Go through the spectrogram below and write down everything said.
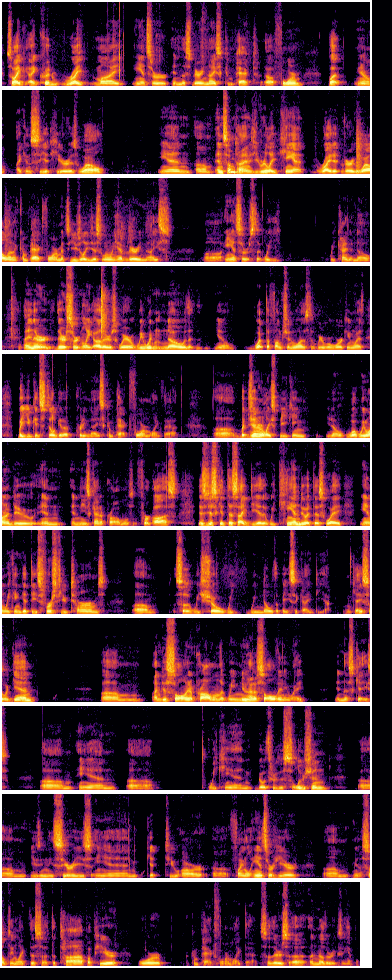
So I, I could write my answer in this very nice compact uh, form, but, you know, I can see it here as well. And, um, and sometimes you really can't write it very well in a compact form. It's usually just when we have very nice uh, answers that we we kind of know. And there there are certainly others where we wouldn't know that you know what the function was that we were working with, but you could still get a pretty nice compact form like that. Uh, but generally speaking, you know what we want to do in in these kind of problems for us is just get this idea that we can do it this way, and we can get these first few terms um, so that we show we we know the basic idea. Okay, so again, um, I'm just solving a problem that we knew how to solve anyway, in this case. Um, and uh, we can go through the solution um, using these series and get to our uh, final answer here. Um, you know, something like this at the top up here, or a compact form like that. So there's uh, another example.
